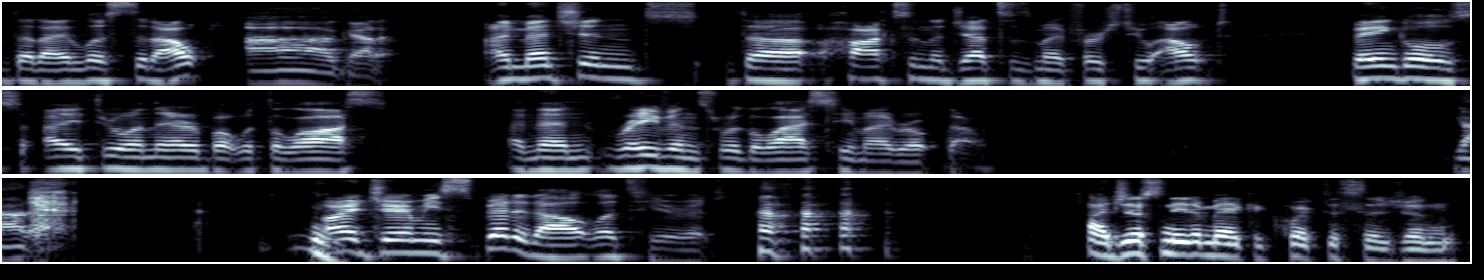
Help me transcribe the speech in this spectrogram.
that I listed out. Ah, got it. I mentioned the Hawks and the Jets as my first two out. Bengals I threw in there, but with the loss, and then Ravens were the last team I wrote down. Got it. All right, Jeremy, spit it out. Let's hear it. I just need to make a quick decision.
